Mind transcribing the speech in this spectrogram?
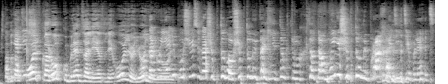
А Чтобы потом, ни один ой, в коробку, блядь, залезли. Ой-ой-ой. Он такой, я не пущу сюда шептунов, шептуны такие, тук-тук, кто там, мы не шептуны, проходите, блядь.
